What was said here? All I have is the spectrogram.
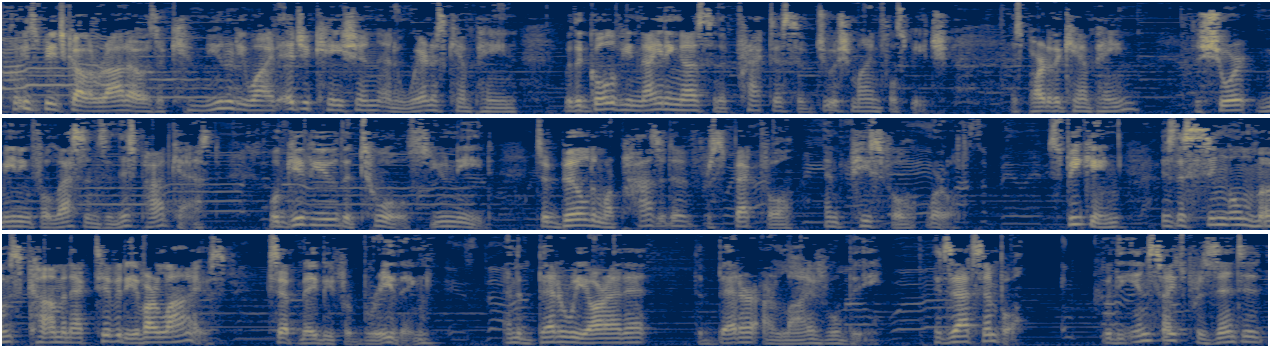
Clean Speech Colorado is a community-wide education and awareness campaign with the goal of uniting us in the practice of Jewish mindful speech. As part of the campaign, the short, meaningful lessons in this podcast will give you the tools you need to build a more positive, respectful, and peaceful world. Speaking is the single most common activity of our lives, except maybe for breathing. And the better we are at it, the better our lives will be. It's that simple. With the insights presented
